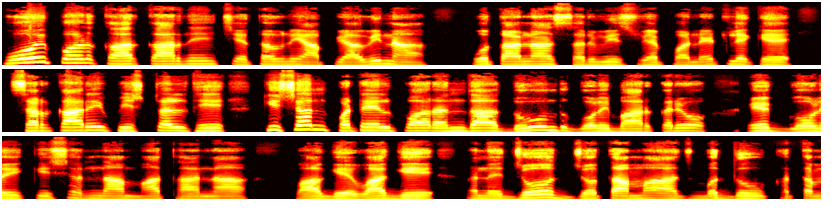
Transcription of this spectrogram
કોઈ પણ કારકારની ચેતવણી આપ્યા વિના પોતાના સર્વિસ વેપન એટલે કે સરકારી પિસ્ટલથી કિશન પટેલ પર અંધાધૂંધ ગોળીબાર કર્યો. એક ગોળી કિશનના માથાના વાગે વાગી અને જોત જોતામાં જ બધું ખતમ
